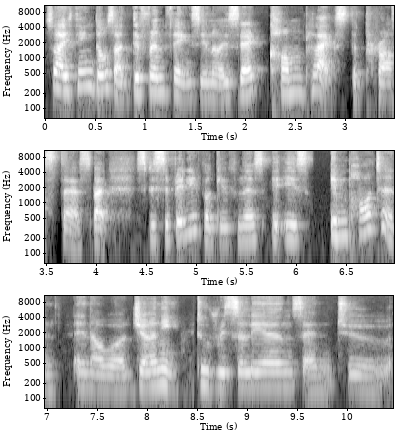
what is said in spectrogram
So I think those are different things. You know, it's very complex, the process, but specifically forgiveness, it is important in our journey to resilience and to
